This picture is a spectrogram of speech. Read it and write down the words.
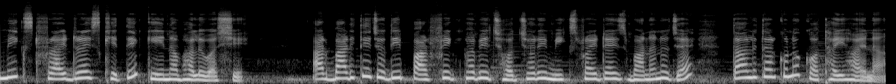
মিক্সড ফ্রাইড রাইস খেতে কে না ভালোবাসে। আর বাড়িতে যদি পারফেক্টভাবে ঝরঝরে মিক্সড ফ্রাইড রাইস বানানো যায়, তাহলে তার কোনো কথাই হয় না।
